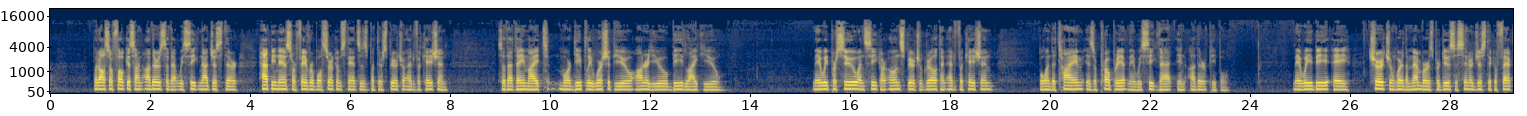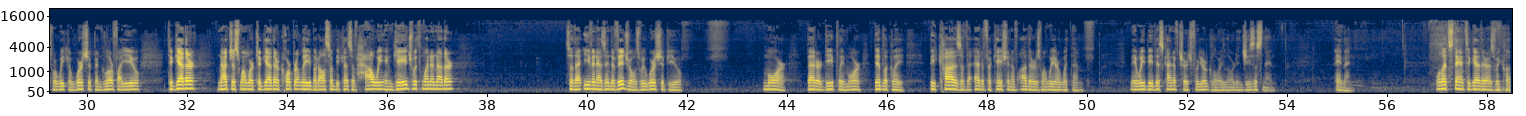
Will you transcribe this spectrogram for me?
but also focus on others so that we seek not just their happiness or favorable circumstances, but their spiritual edification, so that they might more deeply worship you, honor you, be like you. May we pursue and seek our own spiritual growth and edification, but when the time is appropriate, may we seek that in other people. May we be a church and where the members produce a synergistic effect where we can worship and glorify you together not just when we're together corporately, but also because of how we engage with one another, so that even as individuals we worship you more, better, deeply, more biblically because of the edification of others when we are with them. May we be this kind of church for your glory, Lord, in Jesus' name. Amen. Well, let's stand together as we close.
